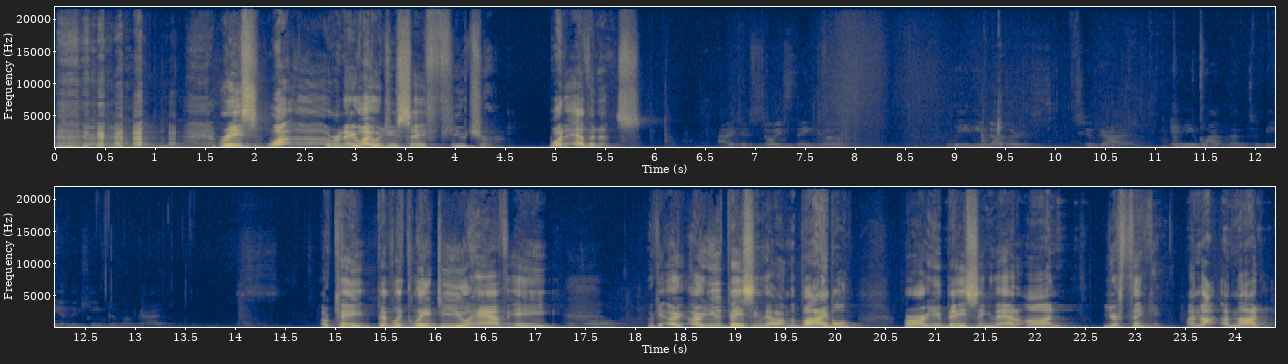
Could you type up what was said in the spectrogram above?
Reese, why, uh, Renee, why would you say future? What evidence? I just always think of leading others to God, and you want them to be in the kingdom of God. Okay, biblically, do you have a. Okay, are, are you basing that on the Bible, or are you basing that on your thinking? I'm not. I'm not.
